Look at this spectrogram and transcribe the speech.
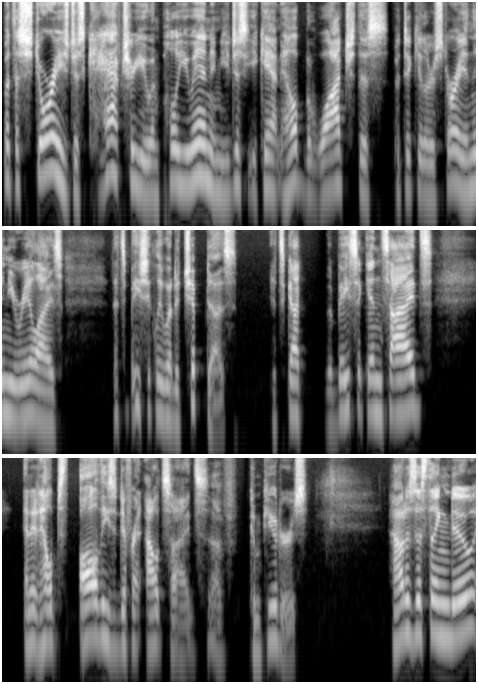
But the stories just capture you and pull you in, and you just you can't help but watch this particular story. And then you realize that's basically what a chip does. It's got the basic insides, and it helps all these different outsides of computers. How does this thing do?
